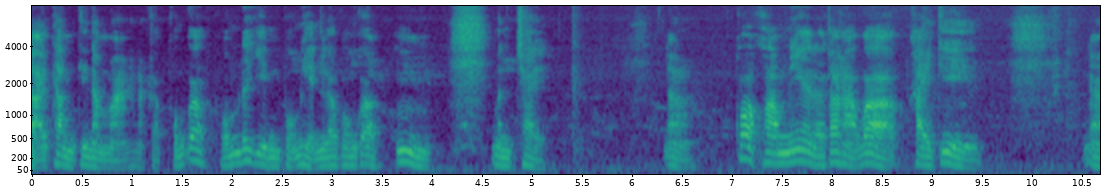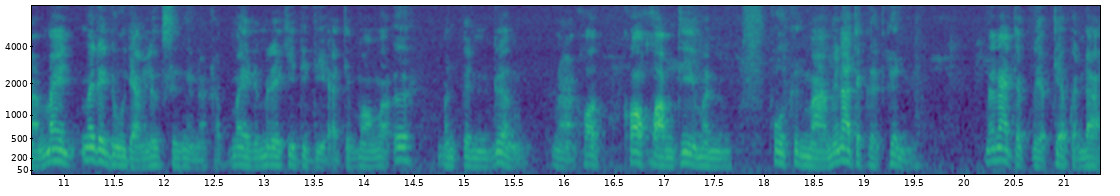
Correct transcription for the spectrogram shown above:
หลายๆท่านที่นำมานะครับ ผมก็ผมได้ยินผมเห็นแล้วผมก็ อืม มันใช่ อ่าข้อความนี้แหละถ้าหากว่าใครที่ไม่ไม่ได้ดูอย่างลึกซึ้งนะครับ ไม่ได้ไม่ได้คิดดีๆ อาจจะมองว่า เออมันเป็นเรื่องนะข้อข้อความที่มันพูดขึ้นมา ไม่น่าจะเกิดขึ้น ไม่น่าจะเปรียบเทียบกันได้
